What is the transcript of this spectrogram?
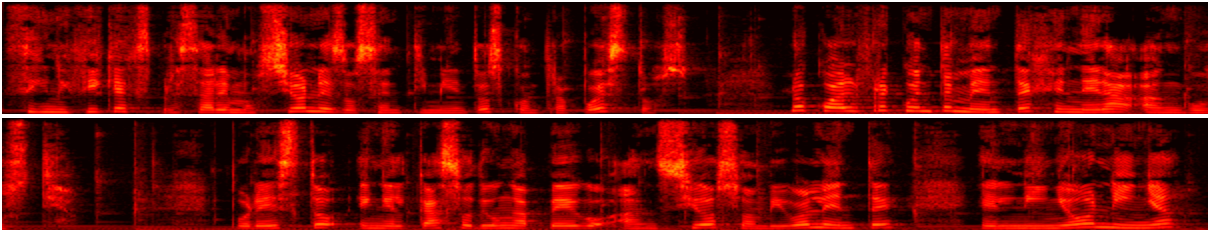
significa expresar emociones o sentimientos contrapuestos, lo cual frecuentemente genera angustia. Por esto, en el caso de un apego ansioso ambivalente, el niño o niña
